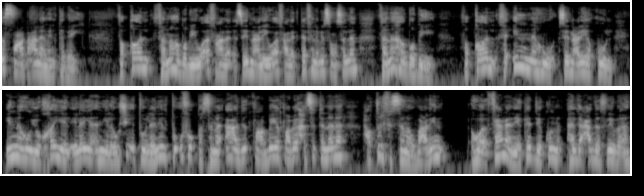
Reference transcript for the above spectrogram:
اصعد على منكبي فقال فنهض بي. وقف على سيدنا علي وقف على اكتاف النبي صلى الله عليه وسلم فنهض بي. فقال فإنه سيدنا علي يقول إنه يخيل إلي أني لو شئت لنلت أفق السماء. قعد يطلع بي يطلع بي حسيت إن أنا هطير في السماء. وبعدين هو فعلا يكاد يكون هذا حدث ليه بقى؟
